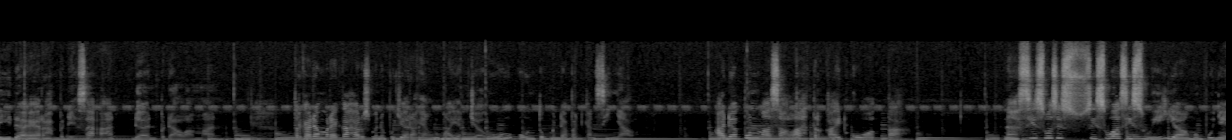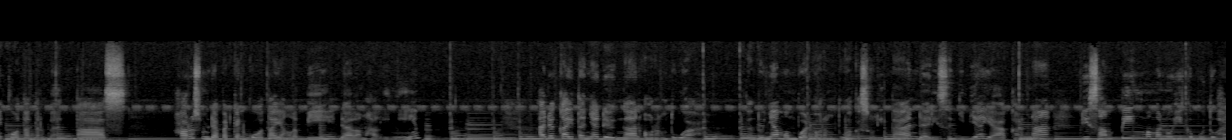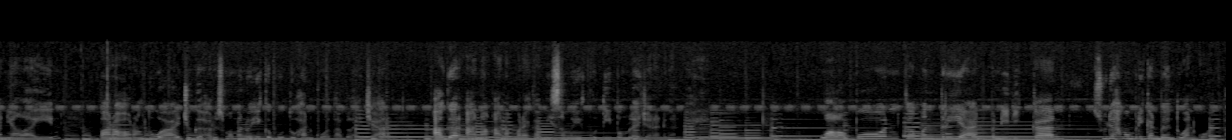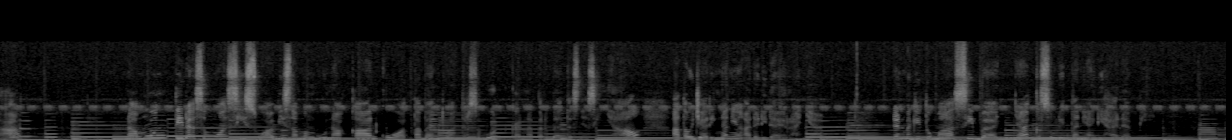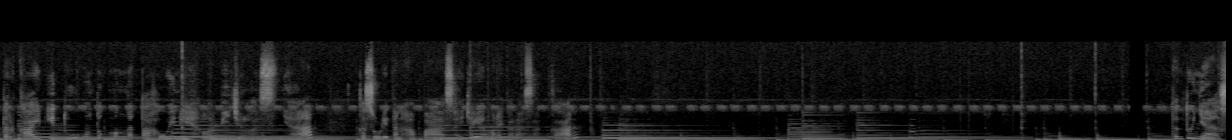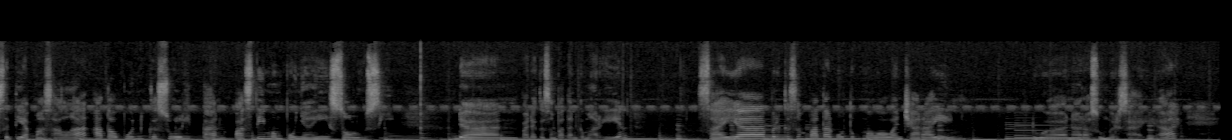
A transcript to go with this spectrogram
di daerah pedesaan dan pedalaman. Terkadang mereka harus menempuh jarak yang lumayan jauh untuk mendapatkan sinyal. Adapun masalah terkait kuota. Nah, siswa-siswi yang mempunyai kuota terbatas harus mendapatkan kuota yang lebih. Dalam hal ini, ada kaitannya dengan orang tua. Tentunya membuat orang tua kesulitan dari segi biaya karena di samping memenuhi kebutuhan yang lain, para orang tua juga harus memenuhi kebutuhan kuota belajar agar anak-anak mereka bisa mengikuti pembelajaran dengan baik. Walaupun Kementerian Pendidikan sudah memberikan bantuan kuota, tidak semua siswa bisa menggunakan kuota bantuan tersebut karena terbatasnya sinyal atau jaringan yang ada di daerahnya. Dan begitu masih banyak kesulitan yang dihadapi. Terkait itu, untuk mengetahui nih lebih jelasnya kesulitan apa saja yang mereka rasakan, Tentunya, setiap masalah ataupun kesulitan pasti mempunyai solusi. Dan pada kesempatan kemarin, saya berkesempatan untuk mewawancarai dua narasumber saya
